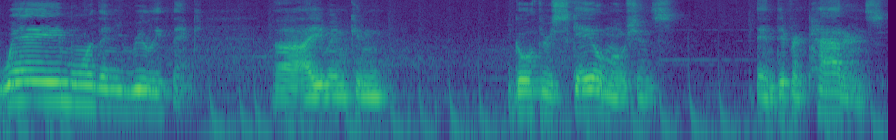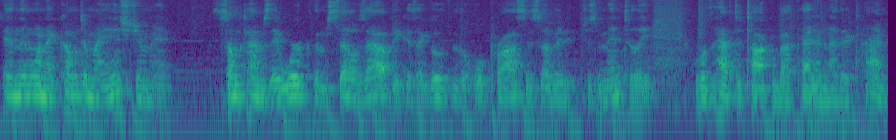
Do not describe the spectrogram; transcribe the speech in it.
way more than you really think. Uh, I even can go through scale motions and different patterns, and then when I come to my instrument, sometimes they work themselves out because I go through the whole process of it just mentally. We'll have to talk about that another time.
